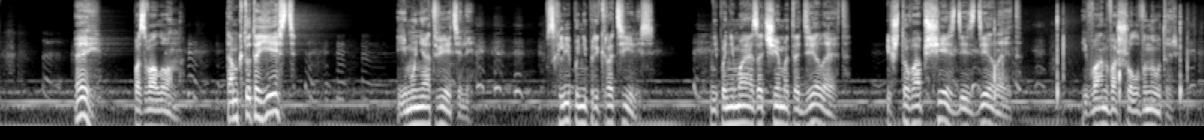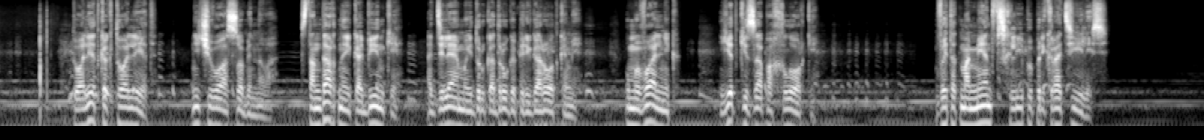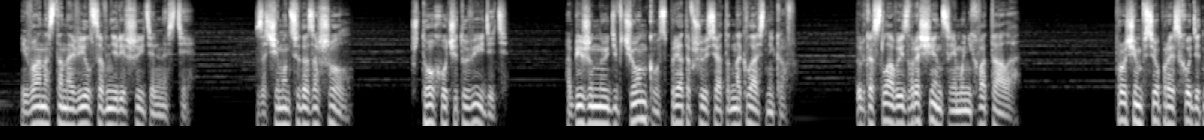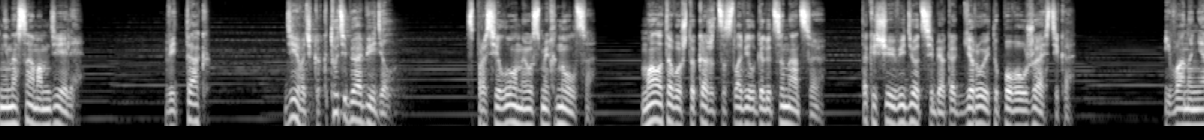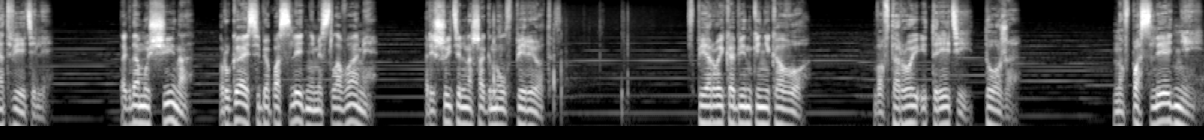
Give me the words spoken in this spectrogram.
«Эй!» – позвал он. «Там кто-то есть?» Ему не ответили. Всхлипы не прекратились. Не понимая, зачем это делает и что вообще здесь делает, Иван вошел внутрь. Туалет как туалет, ничего особенного. Стандартные кабинки, отделяемые друг от друга перегородками. Умывальник, едкий запах хлорки. В этот момент всхлипы прекратились. Иван остановился в нерешительности. Зачем он сюда зашел? Что хочет увидеть? Обиженную девчонку, спрятавшуюся от одноклассников? Только славы извращенца ему не хватало. Впрочем, все происходит не на самом деле. Ведь так? «Девочка, кто тебя обидел?» Спросил он и усмехнулся. Мало того, что, кажется, словил галлюцинацию, так еще и ведет себя, как герой тупого ужастика. Ивану не ответили. Тогда мужчина, ругая себя последними словами, решительно шагнул вперед. В первой кабинке никого во второй и третьей тоже. Но в последней...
